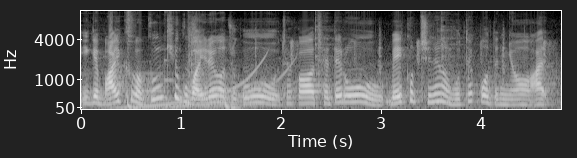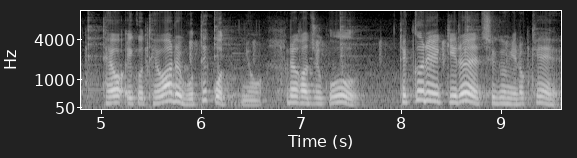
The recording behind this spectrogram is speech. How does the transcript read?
이게 마이크가 끊기고 막 이래가지고 제가 제대로 메이크업 진행을 못했거든요. 아, 대화, 이거 대화를 못했거든요. 그래가지고 댓글 읽기를 지금 이렇게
